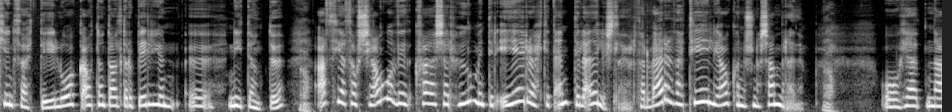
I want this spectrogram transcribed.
kynþætti í lok 18. aldar og byrjun uh, 19. Já. af því að þá sjáum við hvað þessar hugmyndir eru ekkit endilega eðlislegar. Það verða til í ákvæmlega svona samræðum Já. og hérna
